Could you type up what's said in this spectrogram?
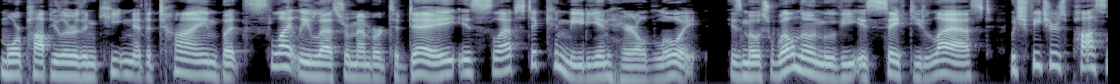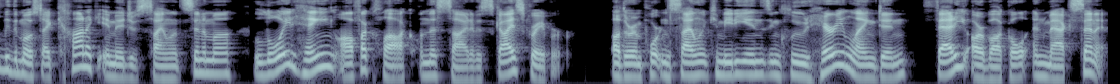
More popular than Keaton at the time, but slightly less remembered today, is slapstick comedian Harold Lloyd. His most well known movie is Safety Last, which features possibly the most iconic image of silent cinema Lloyd hanging off a clock on the side of a skyscraper. Other important silent comedians include Harry Langdon, Fatty Arbuckle, and Mack Sennett.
